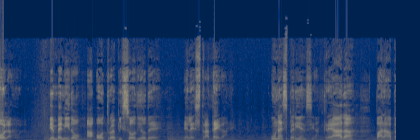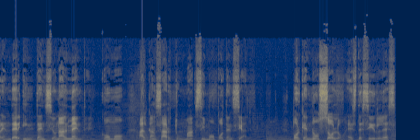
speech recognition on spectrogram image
Hola, bienvenido a otro episodio de El Estratega, una experiencia creada para aprender intencionalmente cómo alcanzar tu máximo potencial. Porque no solo es decirles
